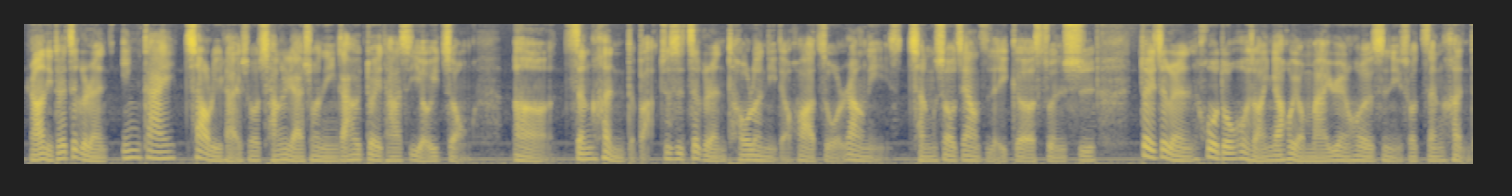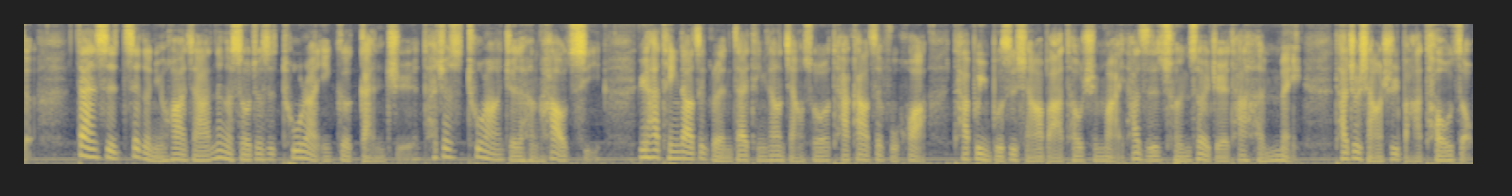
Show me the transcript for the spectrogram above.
然后你对这个人应该照理来说，常理来说，你应该会对他是有一种呃憎恨的吧？就是这个人偷了你的画作，让你承受这样子的一个损失，对这个人或多或少应该会有埋怨，或者是你说憎恨的。但是这个女画家那个时候就是突然一个感觉，她就是突然觉得很好奇，因为她听到这个人在庭上讲说，他看到这幅画，他并不是想要把它偷去卖，他只是纯粹觉得它很美，他就想要去把它偷走。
